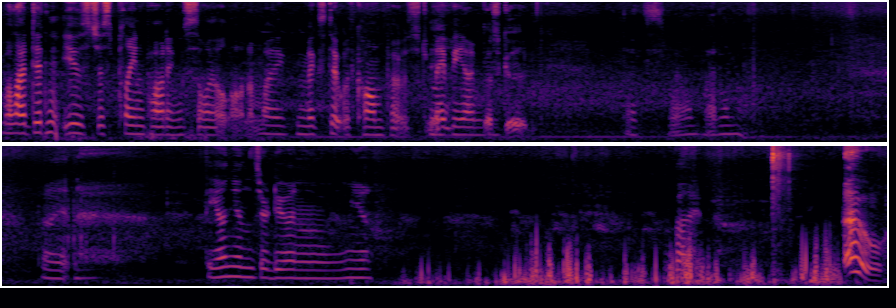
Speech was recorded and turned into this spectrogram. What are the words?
Well, I didn't use just plain potting soil on them. I mixed it with compost. Yeah, Maybe I'm. That's good. That's well, I don't know. But the onions are doing yeah. But oh,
